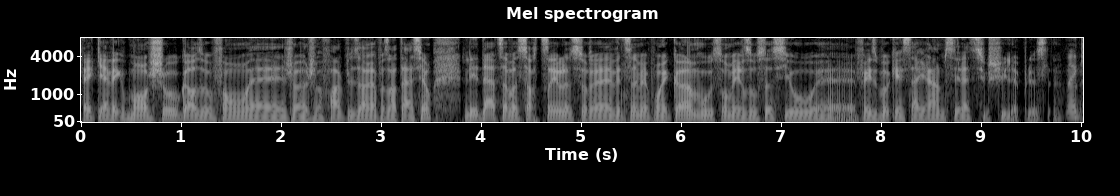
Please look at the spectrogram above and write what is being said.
Fait qu'avec mon show Gaz au fond, euh, je, vais, faire plusieurs représentations. Les dates, ça va sortir sur euh, ou sur mes réseaux sociaux, euh, Facebook, Instagram, c'est là-dessus que je suis le plus. OK,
